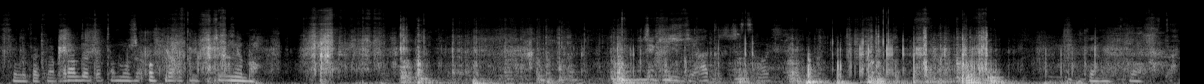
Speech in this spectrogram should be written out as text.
W sumie tak naprawdę to to może opra o tą ścianę, bo jakiś wiatr czy coś. Niech leży tak.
